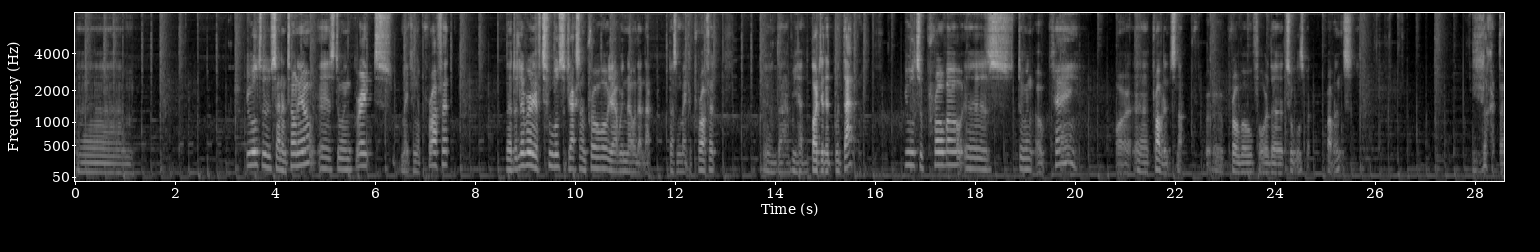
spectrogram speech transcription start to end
Um, fuel to San Antonio is doing great, making a profit. The delivery of tools to Jackson and Provo, yeah, we know that that doesn't make a profit. And uh, we have budgeted with that. Fuel to Provo is doing okay. Or uh, Providence, not uh, Provo for the tools, but Providence. Look at the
